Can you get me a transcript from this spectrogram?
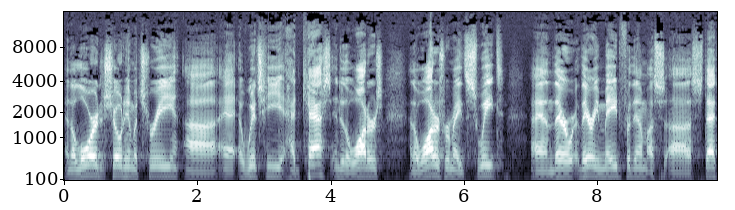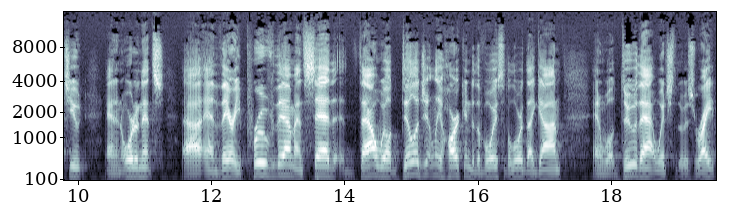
and the Lord showed him a tree uh, which he had cast into the waters, and the waters were made sweet. And there, there he made for them a, a statute and an ordinance. Uh, and there he proved them and said, Thou wilt diligently hearken to the voice of the Lord thy God, and wilt do that which is right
